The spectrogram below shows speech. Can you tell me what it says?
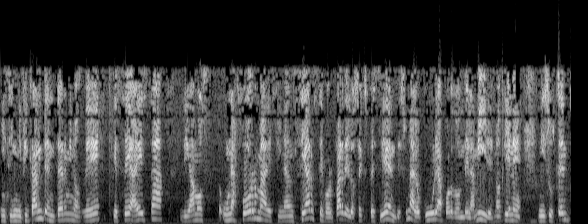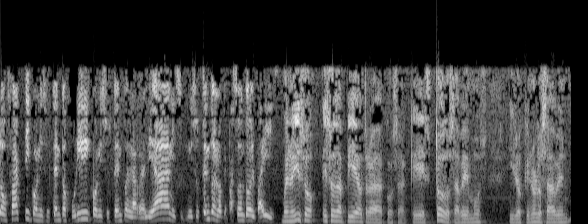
insignificante en términos de que sea esa, digamos, una forma de financiarse por parte de los expresidentes. Una locura por donde la mires. No tiene ni sustento fáctico, ni sustento jurídico, ni sustento en la realidad, ni, ni sustento en lo que pasó en todo el país. Bueno, y eso, eso da pie a otra cosa, que es, todos sabemos, y los que no lo saben,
